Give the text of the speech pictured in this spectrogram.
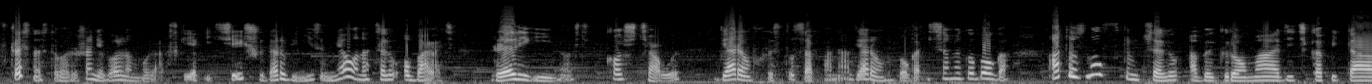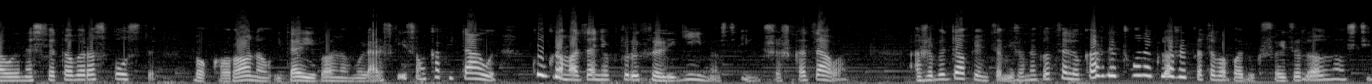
Wczesne Stowarzyszenie Wolnomularskie, jak i dzisiejszy darwinizm miało na celu obalać religijność, kościoły, wiarę w Chrystusa Pana, wiarę w Boga i samego Boga, a to znów w tym celu, aby gromadzić kapitały na światowe rozpusty, bo koroną idei wolnomularskiej są kapitały, ku gromadzeniu których religijność im przeszkadzała. A żeby dopiąć zamierzonego celu, każdy członek loży pracował według swojej zdolności.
